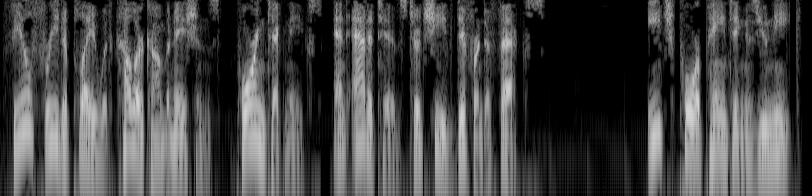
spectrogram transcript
Feel free to play with color combinations, pouring techniques, and additives to achieve different effects. Each pour painting is unique,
